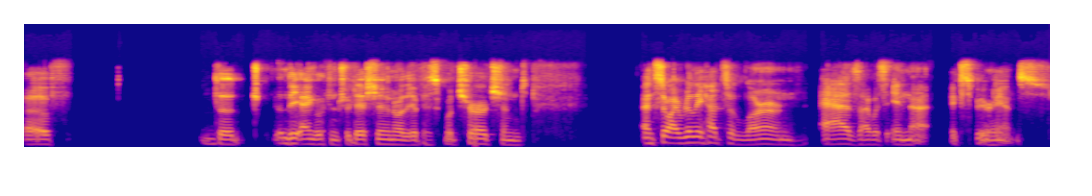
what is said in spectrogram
of the the Anglican tradition or the Episcopal Church, and and so I really had to learn as I was in that experience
